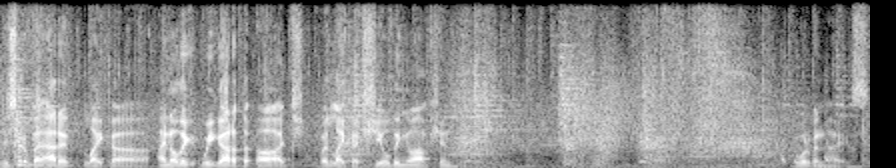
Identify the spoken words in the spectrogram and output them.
They should have added like a. I know that we got a dodge, uh, but like a shielding option. It would have been nice.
